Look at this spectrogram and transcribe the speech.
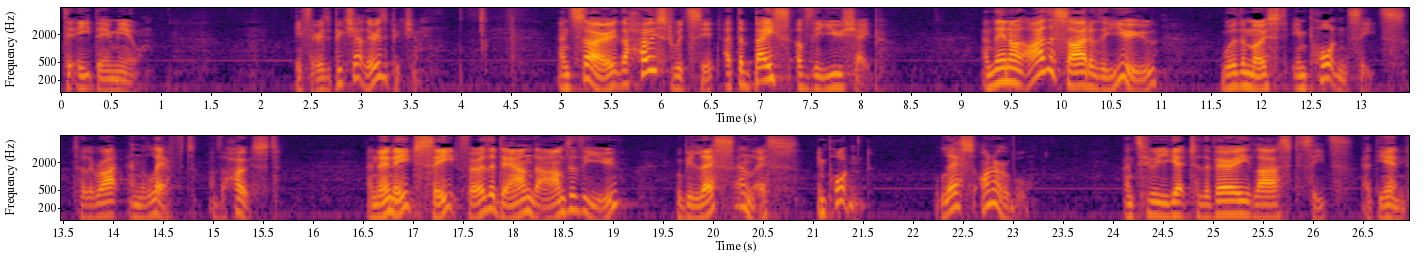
to eat their meal. If there is a picture, there is a picture. And so the host would sit at the base of the U shape. And then on either side of the U were the most important seats to the right and the left of the host. And then each seat further down the arms of the U will be less and less important, less honourable, until you get to the very last seats at the end,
